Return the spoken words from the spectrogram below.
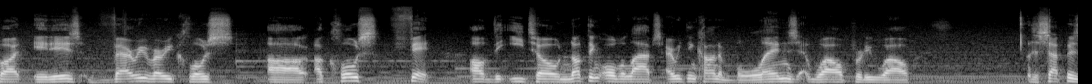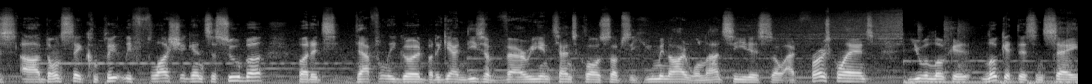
but it is very, very close, uh, a close fit of the Ito. Nothing overlaps. Everything kind of blends well, pretty well. The Seppas uh, don't stay completely flush against the Tsuba, but it's definitely good. But again, these are very intense close-ups. The human eye will not see this. So at first glance, you will look at look at this and say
